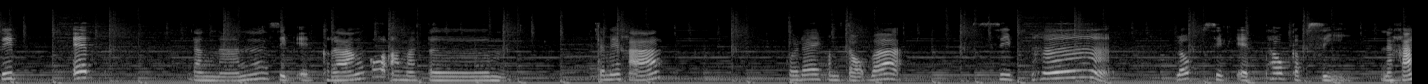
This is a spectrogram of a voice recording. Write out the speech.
11ดังนั้น 11 ครั้งก็เอามาเติม ใช่ไหมคะ ก็ได้คำตอบว่า 15ลบ11 เท่ากับ 4 นะคะ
